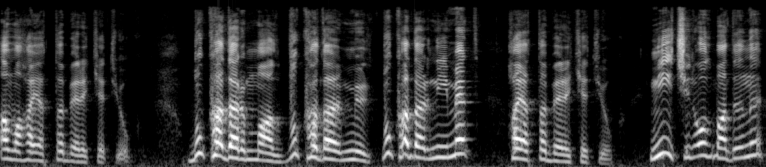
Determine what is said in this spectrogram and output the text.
ama hayatta bereket yok. Bu kadar mal, bu kadar mülk, bu kadar nimet hayatta bereket yok. Niçin olmadığını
